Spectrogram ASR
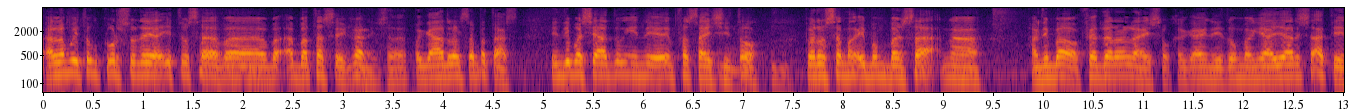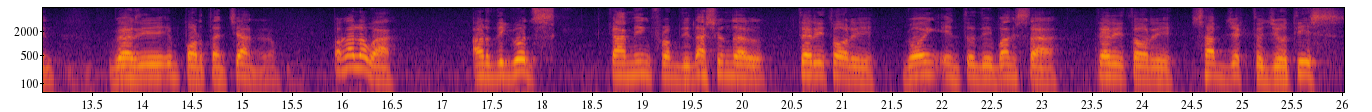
alam mo itong kurso na ito sa uh, ba- batas, eh, kan, sa pag-aaral sa batas, hindi masyadong ini-emphasize ito. Pero sa mga ibang bansa na, halimbawa, federalized o kagaya nitong mangyayari sa atin, very important yan. Ano? Pangalawa, are the goods coming from the national territory going into the Bangsa territory subject to duties.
